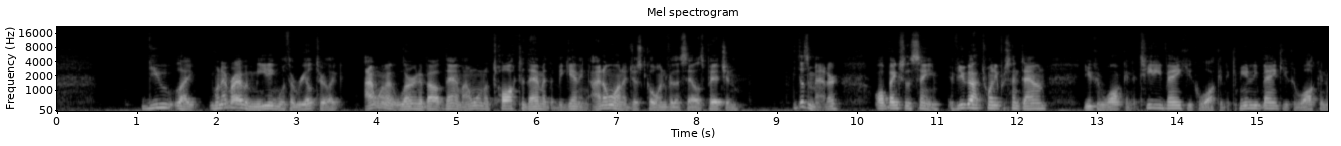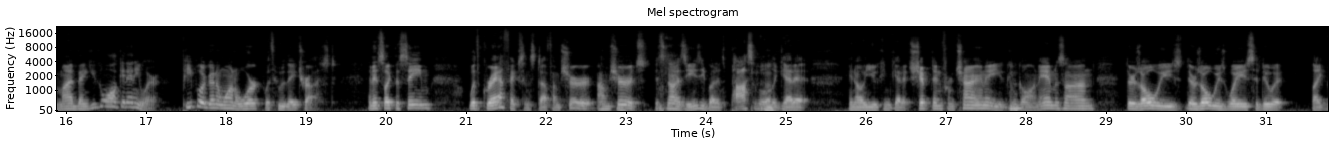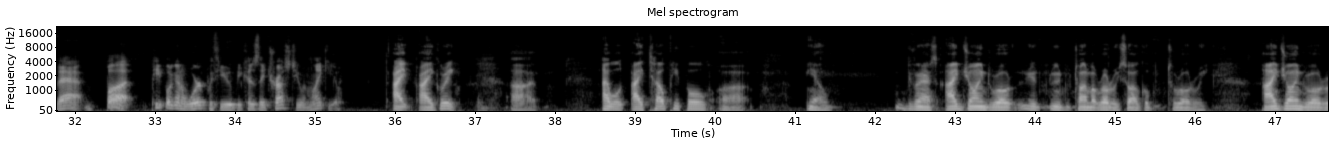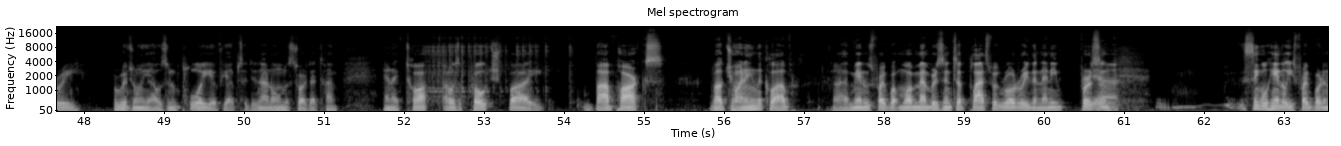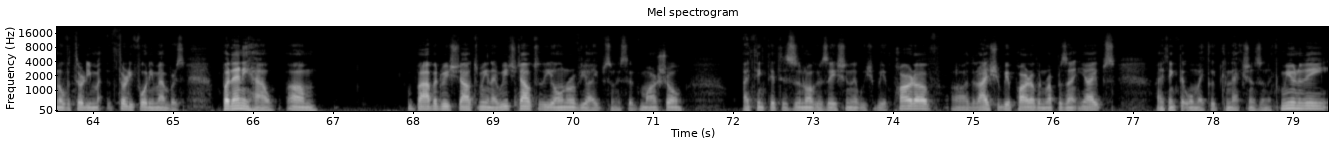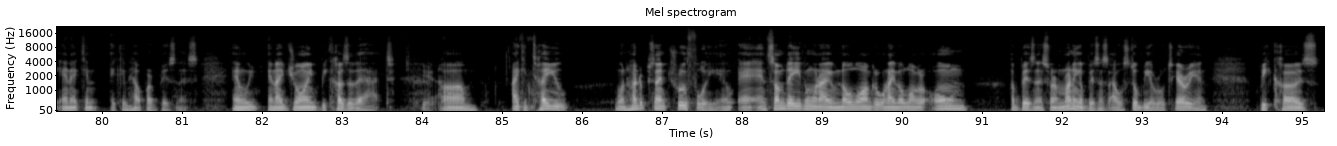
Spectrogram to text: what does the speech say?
you like whenever i have a meeting with a realtor like i want to learn about them. I want to talk to them at the beginning. I don't want to just go in for the sales pitch and it doesn't matter. All banks are the same. If you got 20% down you can walk into td bank you can walk into community bank you can walk into my bank you can walk in anywhere. People are going to want to work with who they trust. And it's like the same with graphics and stuff. I'm sure i'm sure hmm. it's it's not as easy but it's possible to mm-hmm. get it. You know you can get it shipped in from china you can mm-hmm. go on amazon. There's always there's always ways to do it like that. But people are going to work with you because they trust you and like you I I agree. Uh, I will. I tell people, uh, you know, be very honest. I joined Rotary. You, you're talking about Rotary, so I'll go to Rotary. I joined Rotary originally. I was an employee of Yipes. I did not own the store at that time, and I talked. I was approached by Bob Parks about joining the club. Uh, a man who's probably brought more members into Plattsburgh Rotary than any person single-handedly he's probably brought in over 30, 30 40 members. But anyhow um, bob had reached out to me and i reached out to the owner of yipes and i said marshall i think that this is an organization that we should be a part of uh, that i should be a part of and represent yipes. I think that we'll make good connections in the community and it can it can help our business. And we and i joined because of that. Yeah. Um, I can tell you 100% truthfully, and, and someday even when I am no longer when I no longer own a business or I'm running a business, I will still be a Rotarian because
